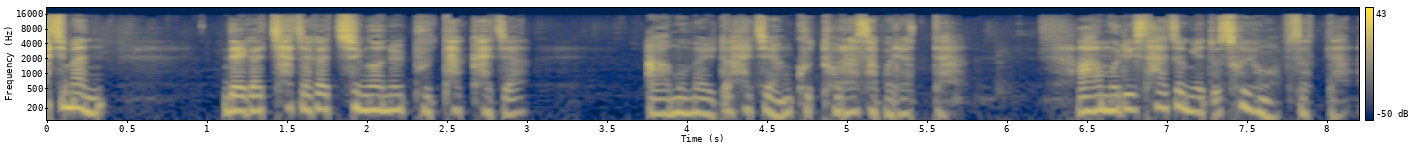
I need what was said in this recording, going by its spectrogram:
하지만 내가 찾아가 증언을 부탁하자 아무 말도 하지 않고 돌아서 버렸다. 아무리 사정해도 소용없었다.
